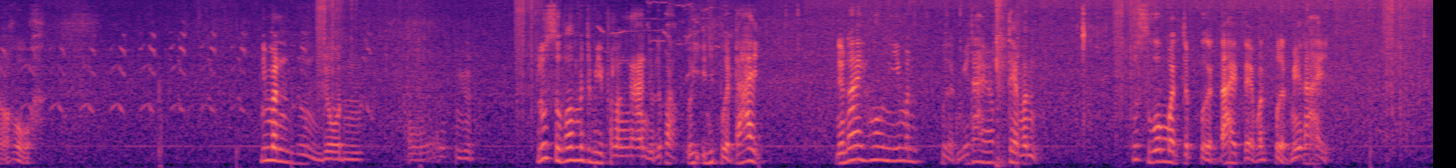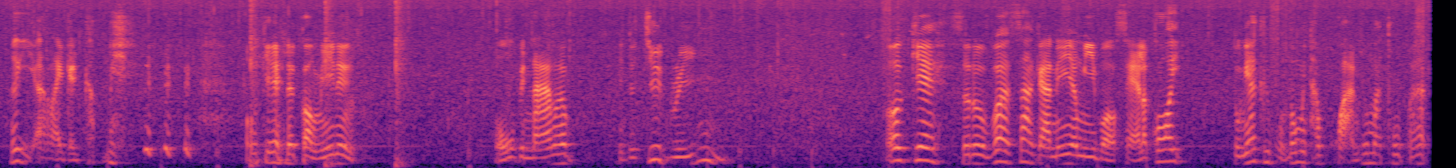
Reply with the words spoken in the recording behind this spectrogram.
โอ้โหนี่มันหุ่นยนต์โอ้หุ่นยนต์รู้สึกว่ามันจะมีพลังงานอยู่หรือเปล่าเอ้ยอันนี้เปิดได้ เดี๋ยวนะห้องนี้มันเปิดไม่ได้ครับ แต่มันรู้สึกว่ามันจะเปิดได้แต่มันเปิดไม่ได้ เฮ้ยอะไรกันครับนี่ โอเคเลือกล่องนี้หนึ่งโอ้เป็นน้ำครับเป็นตัวจืดริงโอเค สรุปว่าสร้างการนี้ยังมีบอกแสแล้วก็ไอตรงนี้คือผมต้องไปทำขวานเพื่อมาทุบฮะ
